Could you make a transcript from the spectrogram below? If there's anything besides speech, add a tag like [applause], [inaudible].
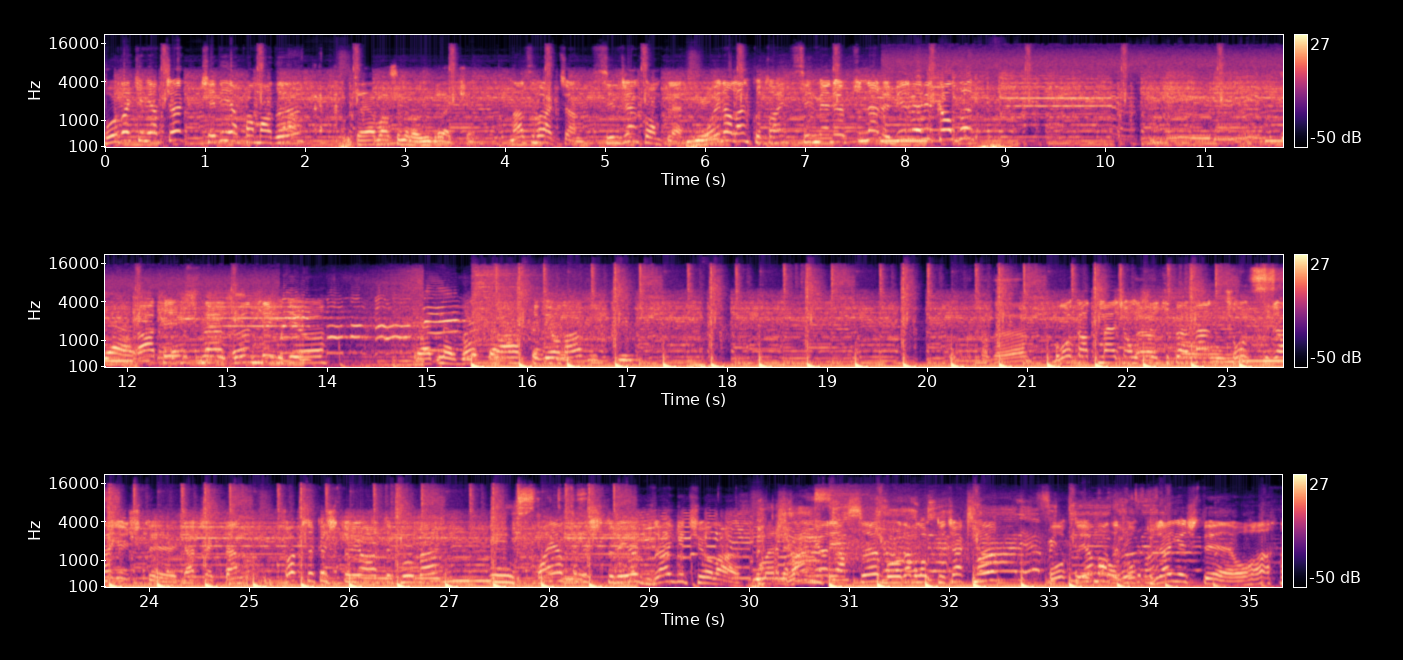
Burada kim yapacak? Kedi yapamadı. Kutaya basmadan oyunu bırakacağım. Nasıl bırakacaksın? Sileceksin komple. Oyna lan Kutay. Silmeyeni öpsünler mi? Bir ve bir kaldı. Ya Ateşler önde gidiyor. Ragnar bu Rahat gidiyorlar. Bakalım. Blok atmaya çalışıyor Superman. Çok güzel geçti. Gerçekten. Çok sıkıştırıyor artık burada. Uf, baya sıkıştırıyor. Güzel geçiyorlar. Umarım Rangar yaptı. Burada bloklayacak mı? Bloklayamadı. Çok güzel geçti. Oha.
